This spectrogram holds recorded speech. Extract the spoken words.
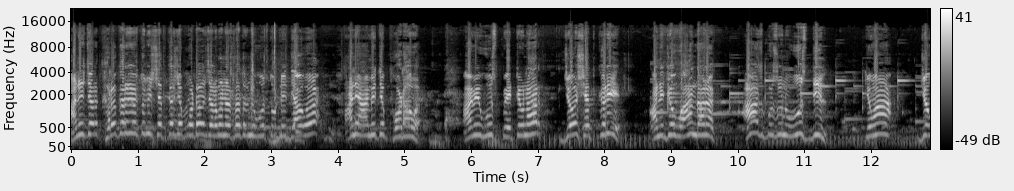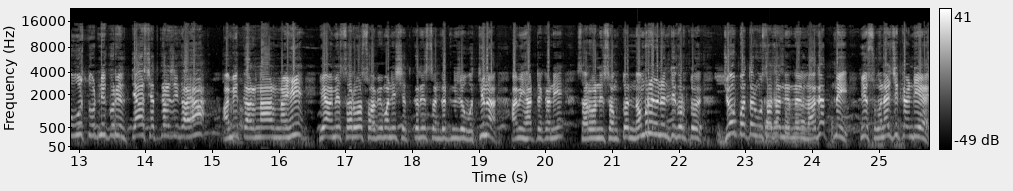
आणि जर खरोखर जर तुम्ही शेतकऱ्याच्या पोटाला जन्म नसला तर तुम्ही ऊस तोडणी द्यावं आणि आम्ही ते फोडावं. आम्ही ऊस पेटवणार जो शेतकरी आणि जो वाहनधारक आजपासून ऊस देईल किंवा जो ऊस तोडणी करेल त्या शेतकऱ्याची गाया आम्ही करणार नाही. हे आम्ही सर्व स्वाभिमानी शेतकरी संघटनेच्या वतीनं आम्ही ह्या ठिकाणी सर्वांनी सांगतोय नम्र विनंती करतोय जो पत्र ऊसाचा निर्णय लागत नाही ही सोन्याची कांडी आहे.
